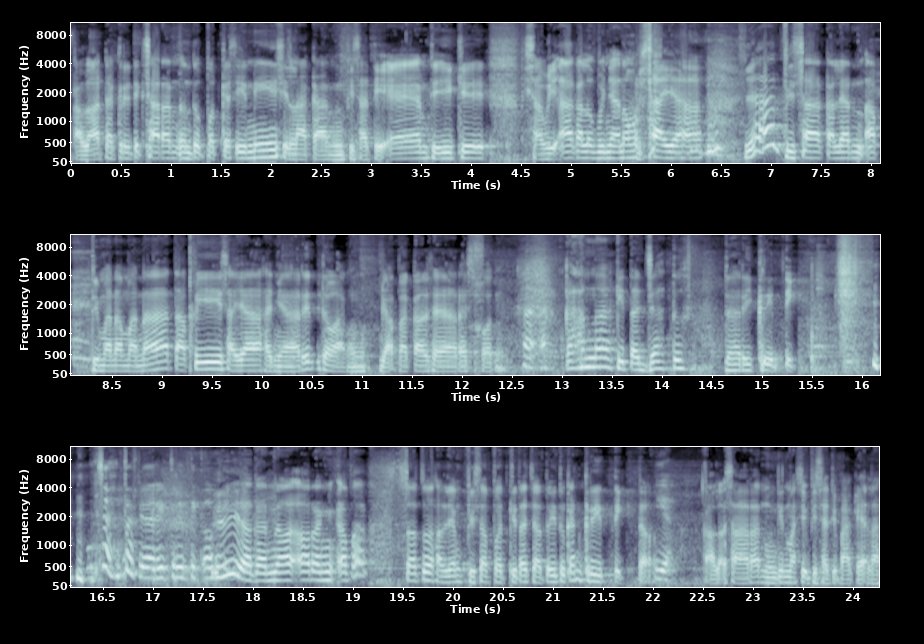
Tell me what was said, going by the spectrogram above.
Kalau ada kritik saran untuk podcast ini silakan bisa DM di IG bisa WA kalau punya nomor saya. Ya bisa kalian up di mana-mana tapi saya hanya read doang. Nggak bakal saya respon. Karena kita jatuh dari kritik Jatuh dari kritik oke. Iya kan orang apa satu hal yang bisa buat kita jatuh itu kan kritik toh. Iya. Kalau saran mungkin masih bisa dipakai lah.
